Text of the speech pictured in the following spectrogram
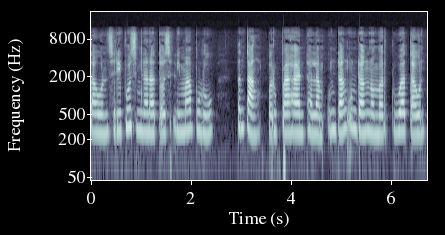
Tahun 1950 tentang perubahan dalam Undang-Undang Nomor 2 Tahun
